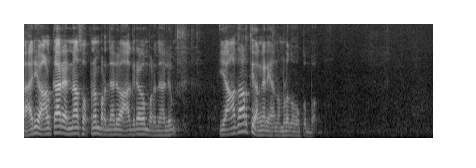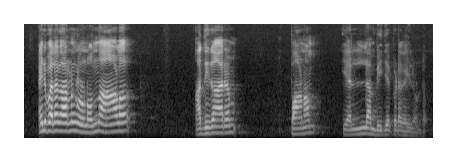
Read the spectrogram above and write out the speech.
കാര്യം ആൾക്കാർ എന്നാ സ്വപ്നം പറഞ്ഞാലും ആഗ്രഹം പറഞ്ഞാലും യാഥാർത്ഥ്യം അങ്ങനെയാണ് നമ്മൾ നോക്കുമ്പോൾ അതിന് പല കാരണങ്ങളുണ്ട്. ഒന്ന് ആൾ അധികാരം പണം എല്ലാം ബി ജെ പിയുടെ കയ്യിലുണ്ട്.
